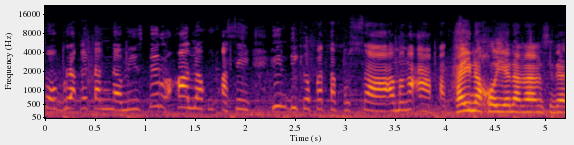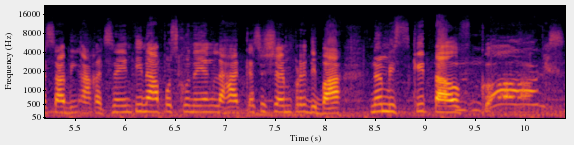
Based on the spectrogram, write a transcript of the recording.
sobra kitang na-miss. Pero akala ko kasi hindi ka pa tapos sa mga akad. Hay nako, yan na nga ang sinasabing akads na yun. Tinapos ko na yung lahat kasi syempre, di ba, na-miss kita, of course.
